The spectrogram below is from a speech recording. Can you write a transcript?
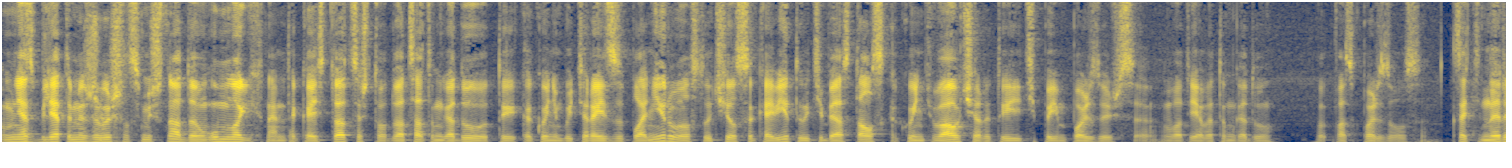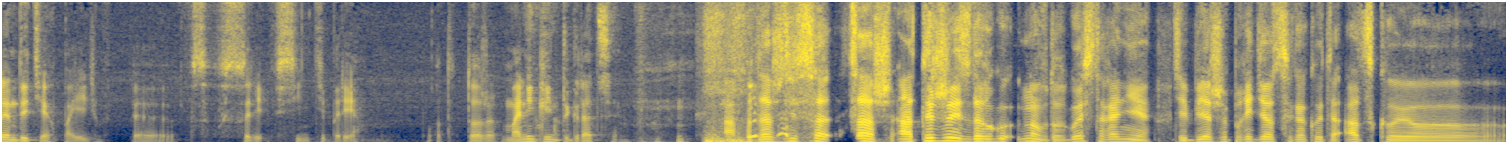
У меня с билетами же вышло смешно, да у многих, наверное, такая ситуация, что в 2020 году ты какой-нибудь рейс запланировал, случился ковид, и у тебя остался какой-нибудь ваучер, и ты типа им пользуешься. Вот я в этом году в- воспользовался. Кстати, на Рендетех поедем э, в, в сре- в сентябре. Вот тоже маленькая интеграция. А, подожди, Са- Саш, а ты же из другой, ну, в другой стороне. Тебе же придется какую-то адскую...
